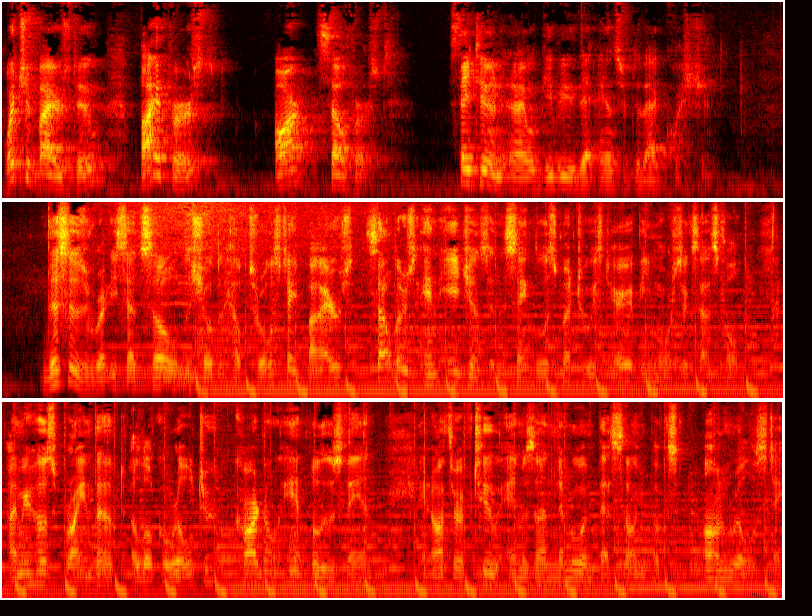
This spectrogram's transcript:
What should buyers do? Buy first or sell first? Stay tuned and I will give you the answer to that question. This is Ready Set Sold, the show that helps real estate buyers, sellers, and agents in the St. Louis Metro East area be more successful. I'm your host, Brian Vogt, a local realtor, Cardinal, and Blues fan, and author of two Amazon number one best-selling books on real estate.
